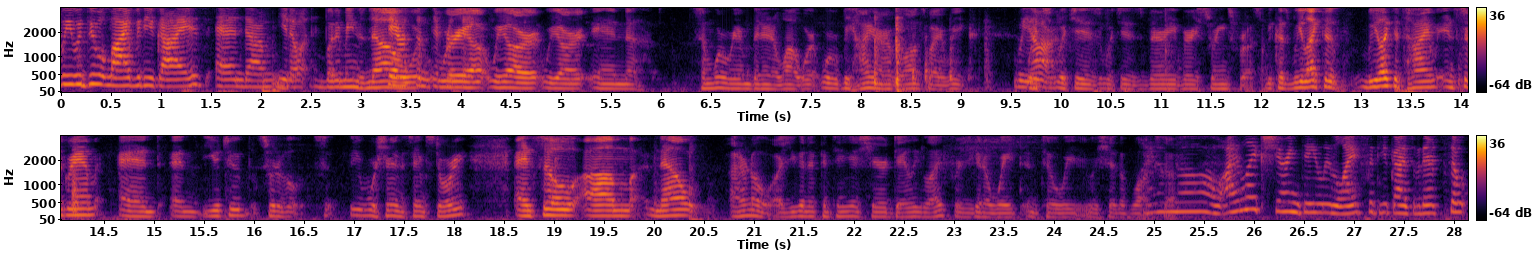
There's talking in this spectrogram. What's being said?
we would do a live with you guys, and um, you know, but it means now share some different we are things. we are we are in somewhere we haven't been in a while. We're, we're behind our vlogs by a week. We which, are. which is which is very very strange for us because we like to we like to time Instagram and and YouTube sort of we're sharing the same story, and so um now I don't know are you gonna continue to share daily life or are you gonna wait until we, we share the vlog I stuff? know. I like sharing daily life with you guys over there. It's so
